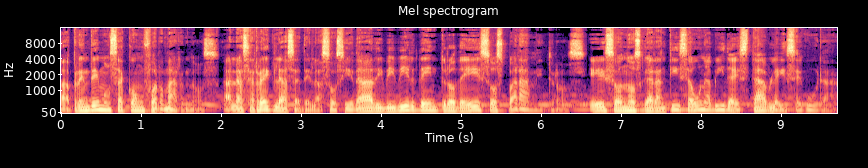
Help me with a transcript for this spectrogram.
aprendemos a conformarnos a las reglas de la sociedad y vivir dentro de esos parámetros. Eso nos garantiza una vida estable y segura,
